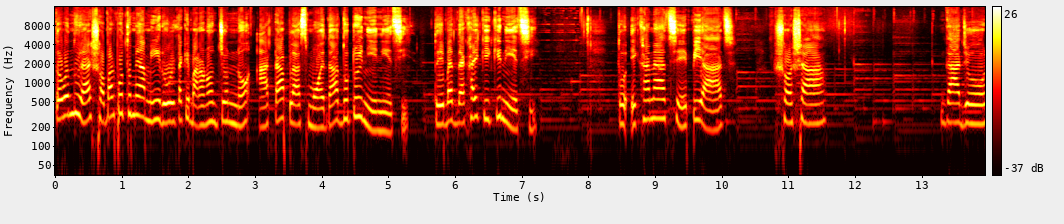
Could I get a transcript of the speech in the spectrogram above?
তো বন্ধুরা, সবার প্রথমে আমি রোলটাকে বানানোর জন্য আটা প্লাস ময়দা দুটোই নিয়ে নিয়েছি। তো এবার দেখাই কি কি নিয়েছি। তো এখানে আছে পেঁয়াজ, শসা গাজর,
